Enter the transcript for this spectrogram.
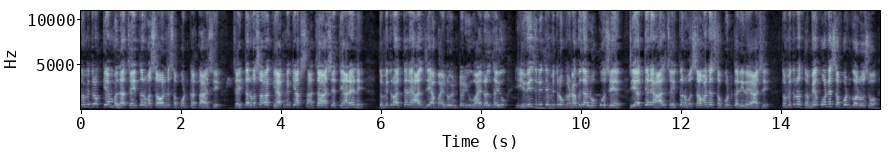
તો મિત્રો કેમ બધા ચૈતર વસાવાને સપોર્ટ કરતા હશે? ચૈતર વસાવા ક્યાંક ને ક્યાંક સાચા હશે ત્યારે ને? તો મિત્રો, અત્યારે હાલ જે આ ભાઈનું ઇન્ટરવ્યુ વાયરલ થયું, એવી જ રીતે મિત્રો ઘણા બધા લોકો છે જે અત્યારે હાલ ચૈતર વસાવાને સપોર્ટ કરી રહ્યા છે. તો મિત્રો, તમે કોને સપોર્ટ કરો છો?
